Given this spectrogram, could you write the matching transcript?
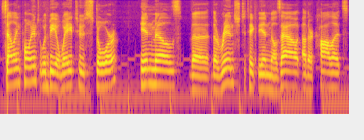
selling point, would be a way to store end mills, the, the wrench to take the end mills out, other collets,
